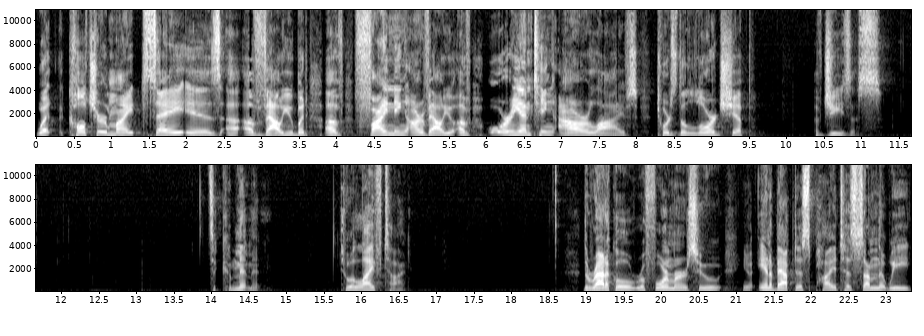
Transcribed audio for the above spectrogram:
what culture might say is uh, of value, but of finding our value, of orienting our lives towards the lordship of Jesus. It's a commitment to a lifetime. The radical reformers who, you know, Anabaptists, Pietists, some that we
